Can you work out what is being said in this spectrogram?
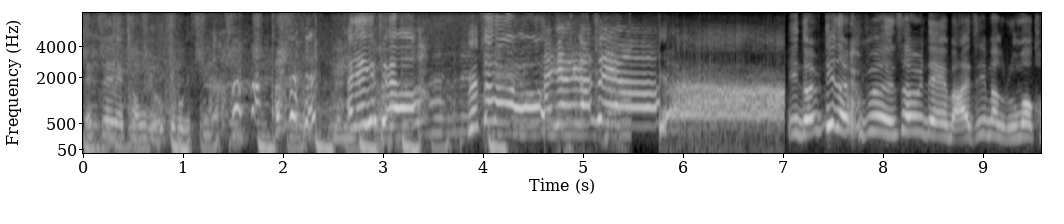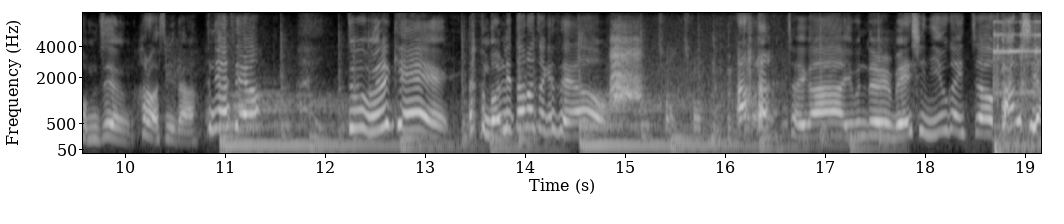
SM의 정기 느껴보겠습니다. 안녕히 계세요. 왜 따라와요? 안녕히 가세요. 이 넓디 넓은 서울대 마지막 루머 검증 하러 왔습니다. 안녕하세요. 두 분 왜 이렇게 멀리 떨어져 계세요? 아, 저희가 이분들 외신 이유가 있죠. 방시혁,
